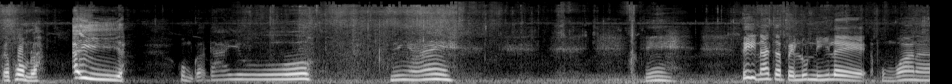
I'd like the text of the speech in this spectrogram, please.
แต่ผมล่ะไอ้ผมก็ได้อยู่ นี่ไงนี่เฮ้ยน่าจะเป็นรุ่นนี้แหละผมว่านะ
